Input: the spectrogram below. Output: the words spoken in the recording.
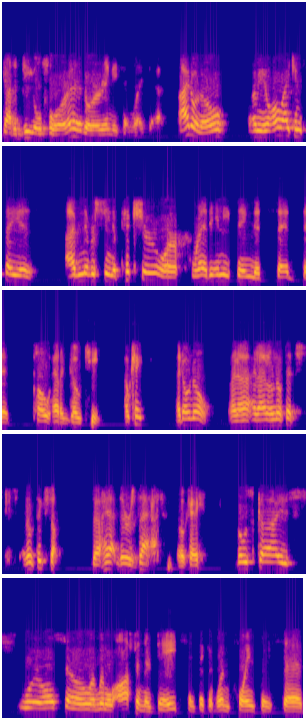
got a deal for it or anything like that. I don't know. I mean, all I can say is I've never seen a picture or read anything that said that Poe had a goatee. Okay, I don't know, and I, and I don't know if that's. I don't think so. The hat, there's that. Okay, those guys were also a little off in their dates. I think at one point they said,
